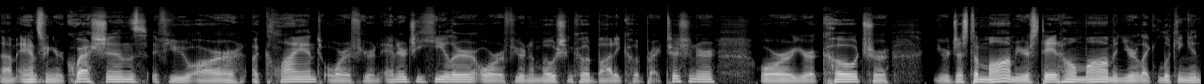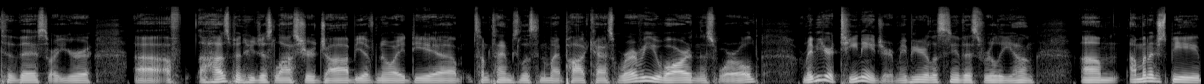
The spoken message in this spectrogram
um, answering your questions. If you are a client, or if you're an energy healer, or if you're an emotion code, body code practitioner, or you're a coach, or you're just a mom, you're a stay at home mom, and you're like looking into this, or you're uh, a, a, husband who just lost your job, you have no idea. Sometimes listen to my podcast, wherever you are in this world, or maybe you're a teenager, maybe you're listening to this really young. Um, I'm going to just be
